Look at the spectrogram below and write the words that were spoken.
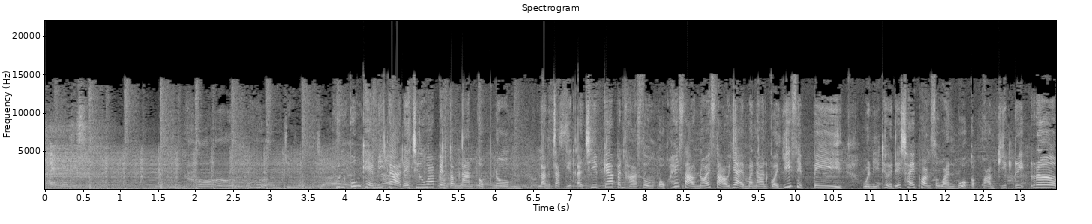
ใช้น้อยที่สุด มิกาได้ชื่อว่าเป็นตำนานตบนม หลังจากยึดอาชีพแก้ปัญหาสวงอกให้สาวน้อยสาวใหญ่มานานกว่า 20 ปี วันนี้เธอได้ใช้พรสวรรค์บวกกับความคิดริเริ่ม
